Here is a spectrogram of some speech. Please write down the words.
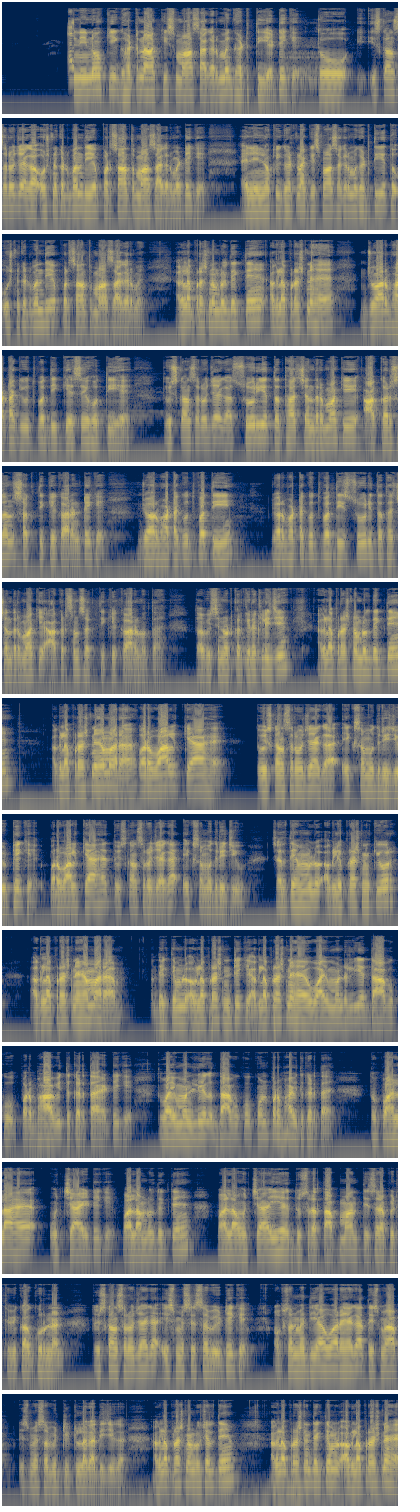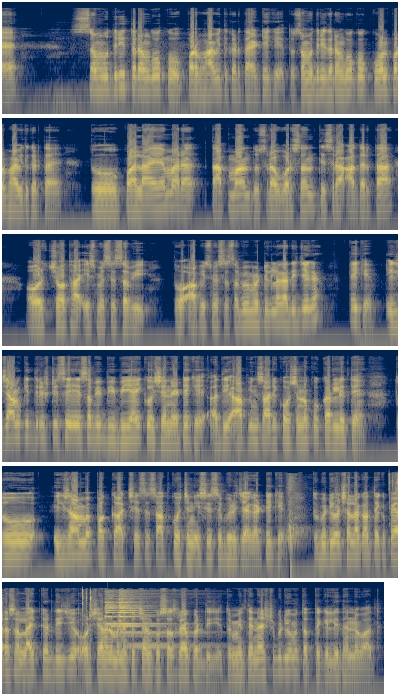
नीनो की घटना किस महासागर में घटती है ठीक है? तो इसका आंसर हो जाएगा उष्णकटबंधीय प्रशांत महासागर में ठीक है? एलिनो की घटना किस महासागर में घटती है तो उष्णकटबंधीय प्रशांत महासागर में। अगला प्रश्न हम लोग देखते हैं। अगला प्रश्न है ज्वार भाटा की उत्पत्ति कैसे होती है? तो इसका आंसर हो जाएगा सूर्य तथा चंद्रमा की आकर्षण शक्ति के कारण, ठीक है? ज्वार भाटा की उत्पत्ति, ज्वार भाटा की उत्पत्ति सूर्य तथा चंद्रमा की आकर्षण शक्ति के कारण होता है। तो अब इसे नोट करके रख लीजिए। अगला प्रश्न हम लोग देखते हैं। अगला प्रश्न है हमारा, परवाल क्या है? तो इसका आंसर हो जाएगा एक समुद्री जीव, ठीक है? परवाल क्या है? तो इसका आंसर हो जाएगा एक समुद्री जीव। चलते हैं हम लोग अगले प्रश्न की ओर। अगला प्रश्न है हमारा देखते हैं हम लोग अगला प्रश्न, ठीक है? अगला प्रश्न है, वायुमंडलीय दाब को प्रभावित करता है, ठीक है? तो वायुमंडलीय दाब को कौन प्रभावित करता है? तो पहला है ऊंचाई, ठीक है? पहला हम लोग देखते हैं, पहला ऊंचाई है, दूसरा तापमान, तीसरा पृथ्वी का घूर्णन। तो इसका आंसर हो जाएगा इसमें से सभी, ठीक है? ऑप्शन में दिया हुआ रहेगा तो इसमें आप इसमें सभी टिक लगा दीजिएगा। अगला प्रश्न हम लोग चलते हैं। अगला प्रश्न देखते हैं हम लोग, अगला प्रश्न है, समुद्री तरंगों को प्रभावित करता है, ठीक है? तो समुद्री तरंगों को कौन प्रभावित करता है? तो पहला है हमारा तापमान, दूसरा वर्षण तीसरा आर्द्रता और चौथा इसमें से सभी। तो आप इसमें से सभी में टिक लगा दीजिएगा, ठीक है? एग्ज़ाम की दृष्टि से ये सभी वीवीआई क्वेश्चन है, ठीक है? यदि आप इन सारी क्वेश्चनों को कर लेते हैं तो एग्ज़ाम में पक्का छः से सात क्वेश्चन इसी से भिड़ जाएगा, ठीक है? तो वीडियो अच्छा लगा तो एक प्यारा सा लाइक कर दीजिए और चैनल में नहीं तो चैनल को सब्सक्राइब कर दीजिए। तो मिलते हैं नेक्स्ट वीडियो में, तब तक के लिए धन्यवाद।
